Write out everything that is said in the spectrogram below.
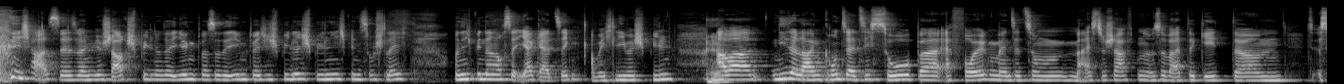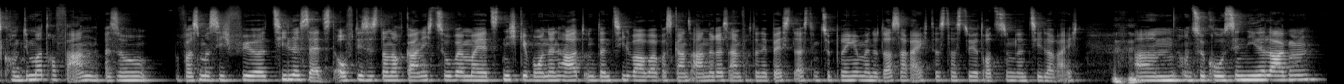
Ich hasse es, wenn wir Schach spielen oder irgendwas oder irgendwelche Spiele spielen. Ich bin so schlecht und ich bin dann auch sehr ehrgeizig, aber ich liebe Spielen. Ja. Aber Niederlagen grundsätzlich so bei Erfolgen, wenn es jetzt um Meisterschaften und so weiter geht, ähm, es kommt immer drauf an. Also was man sich für Ziele setzt. Oft ist es dann auch gar nicht so, wenn man jetzt nicht gewonnen hat und dein Ziel war aber was ganz anderes, einfach deine Bestleistung zu bringen. Wenn du das erreicht hast, hast du ja trotzdem dein Ziel erreicht. Mhm. Ähm, und so große Niederlagen,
